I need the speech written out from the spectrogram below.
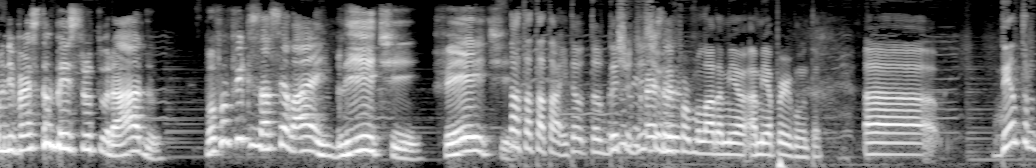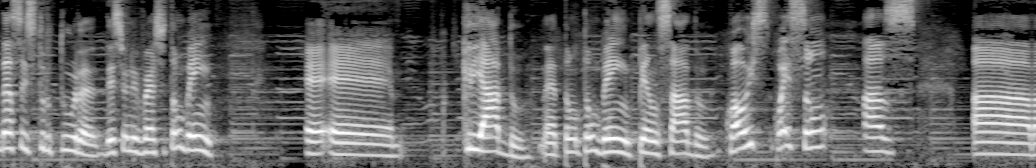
O universo tão bem estruturado. Vou fanficizar, sei lá, em Bleach, Fate. Tá, tá, tá, tá. Então, então deixa, deixa eu universo- reformular a minha, a minha pergunta. Ah, dentro dessa estrutura, desse universo tão bem é, é, criado, né, tão, tão bem pensado, quais, quais são as. A,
